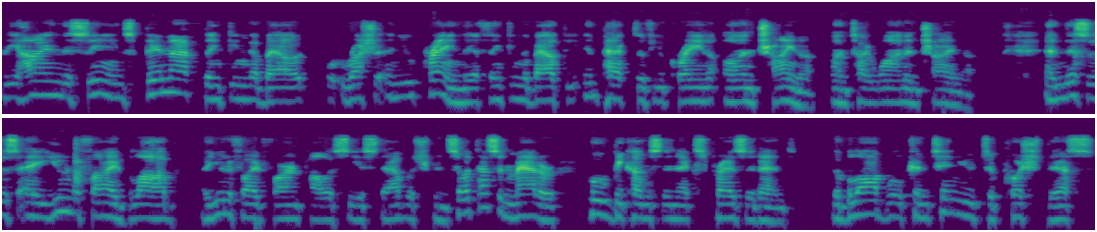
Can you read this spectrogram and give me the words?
behind the scenes, they're not thinking about Russia and Ukraine. They're thinking about the impact of Ukraine on China, on Taiwan and China. And this is a unified blob a unified foreign policy establishment. So it doesn't matter who becomes the next president. The blob will continue to push this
